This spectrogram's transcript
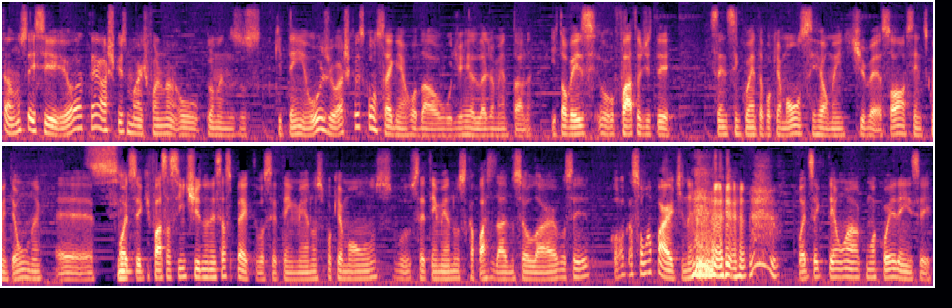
Então, não sei se. Eu até acho que o smartphone, ou pelo menos os que tem hoje, eu acho que eles conseguem rodar algo de realidade aumentada. E talvez o fato de ter 150 Pokémon, se realmente tiver só 151, né? É, pode ser que faça sentido nesse aspecto. Você tem menos Pokémons, você tem menos capacidade no celular, você coloca só uma parte, né? pode ser que tenha uma, uma coerência aí.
